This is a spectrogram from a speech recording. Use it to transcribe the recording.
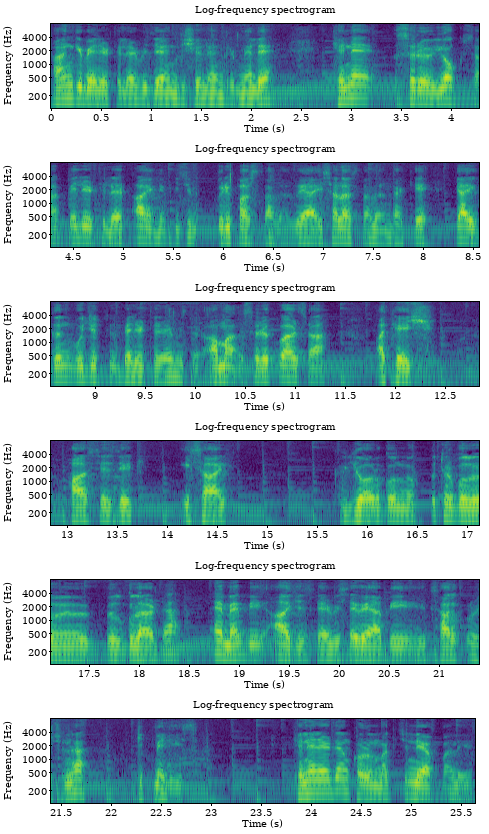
hangi belirtiler bizi endişelendirmeli? Kene ısırığı yoksa belirtiler aynı bizim grip hastalığı veya ishal hastalığındaki yaygın vücut belirtilerimizdir. Ama ısırık varsa ateş, halsizlik, ishal, yorgunluk bu tür bul- bulgularda hemen bir acil servise veya bir sağlık kuruluşuna gitmeliyiz. Kenelerden korunmak için ne yapmalıyız?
